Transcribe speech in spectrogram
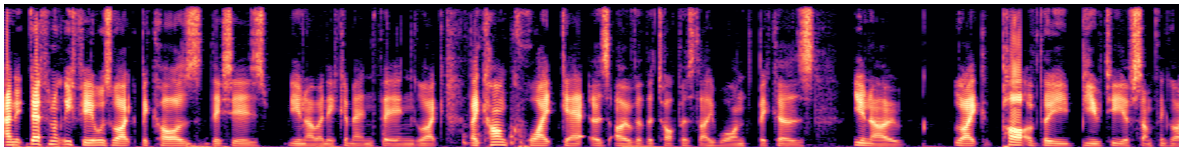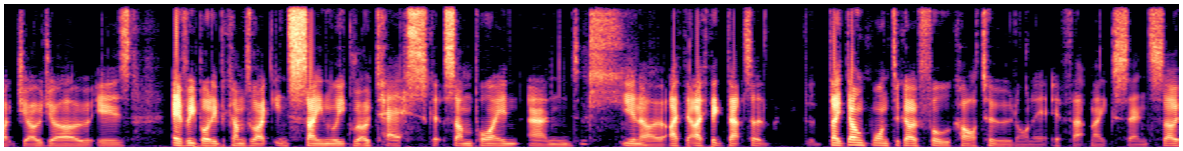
and it definitely feels like because this is you know an Ikemen thing, like they can't quite get as over the top as they want because you know, like part of the beauty of something like JoJo is everybody becomes like insanely grotesque at some point, and you know, I th- I think that's a they don't want to go full cartoon on it, if that makes sense. So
